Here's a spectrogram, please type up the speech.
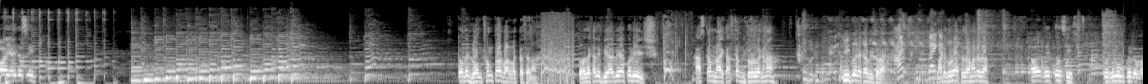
ভাই আইতাছি। তোদের ঢং ছং তো আর ভালো লাগতেছে না। তোরা যে খালি বিয়া বিয়া করিস কাজ কাম নাই কাজ কাম কি লাগে না? কি করে খাবি তোরা? মাঠে করে আছে যা মাঠে যা। যাইতেছি। তো জুলুম কইরো না।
